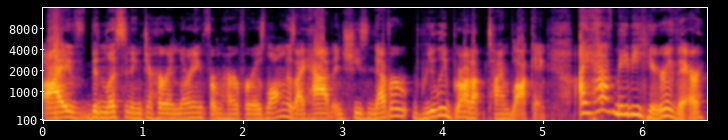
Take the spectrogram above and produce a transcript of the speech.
I've been listening to her and learning from her for as long as I have and she's never really brought up time blocking. I have maybe here or there,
